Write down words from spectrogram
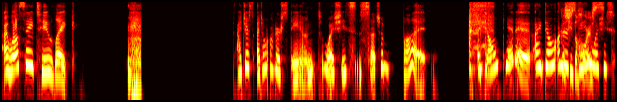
I will say too, like I just I don't understand why she's such a butt. I don't get it. I don't 'Cause she's a understand why she's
